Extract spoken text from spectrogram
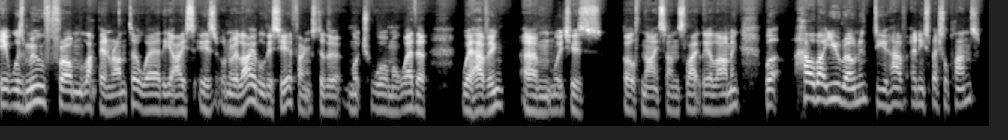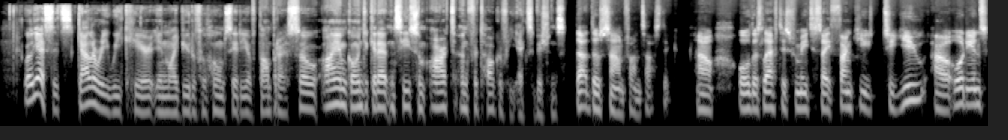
It was moved from Lappeenranta, where the ice is unreliable this year, thanks to the much warmer weather we're having, um, which is both nice and slightly alarming. But how about you, Ronan? Do you have any special plans? Well, yes, it's gallery week here in my beautiful home city of Tampere, so I am going to get out and see some art and photography exhibitions. That does sound fantastic. Now, all that's left is for me to say thank you to you, our audience,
